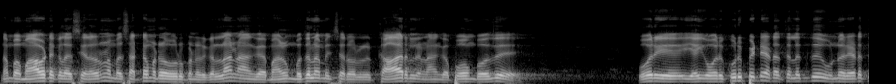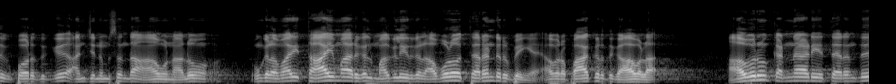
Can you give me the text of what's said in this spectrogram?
நம்ம மாவட்ட கலை செயலரும் நம்ம சட்டமன்ற உறுப்பினர்கள்லாம் நாங்கள் ம முதலமைச்சர் அவர்கள் காரில் நாங்கள் போகும்போது ஒரு எ- ஒரு குறிப்பிட்ட இடத்துலேருந்து இன்னொரு இடத்துக்கு போகிறதுக்கு அஞ்சு நிமிஷம் தான் ஆகுனாலும் உங்களை மாதிரி தாய்மார்கள் மகளிர்கள் அவ்வளோ திரண்டு இருப்பீங்க அவரை பார்க்கறதுக்கு ஆவலா. அவரும் கண்ணாடியை திறந்து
